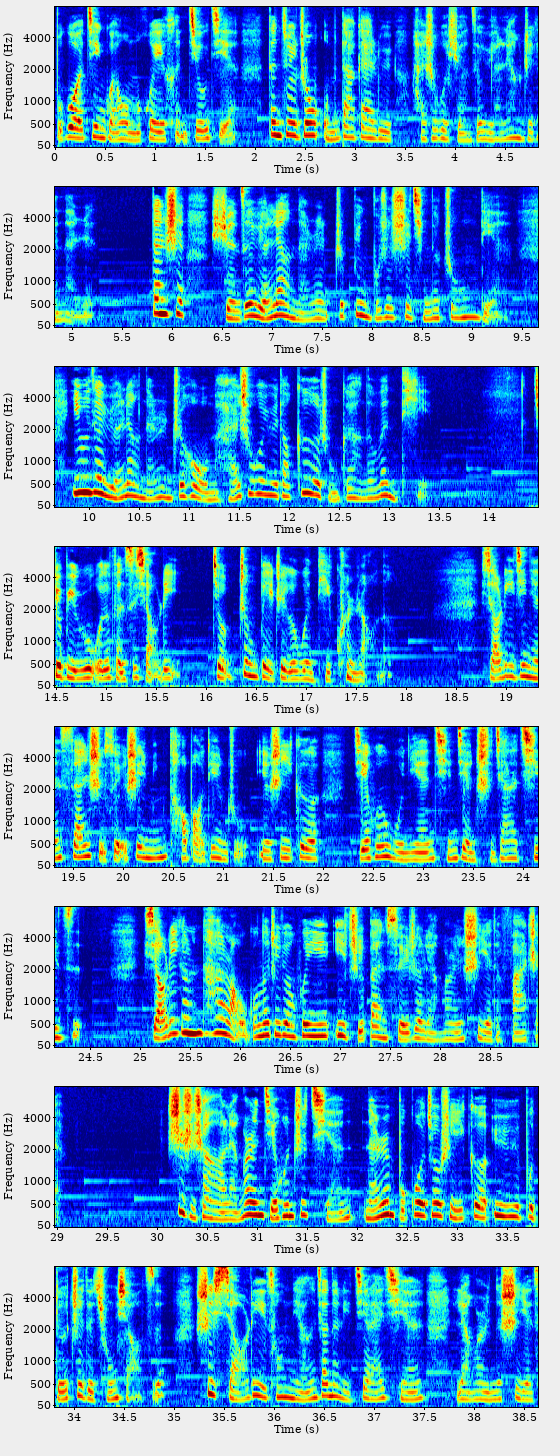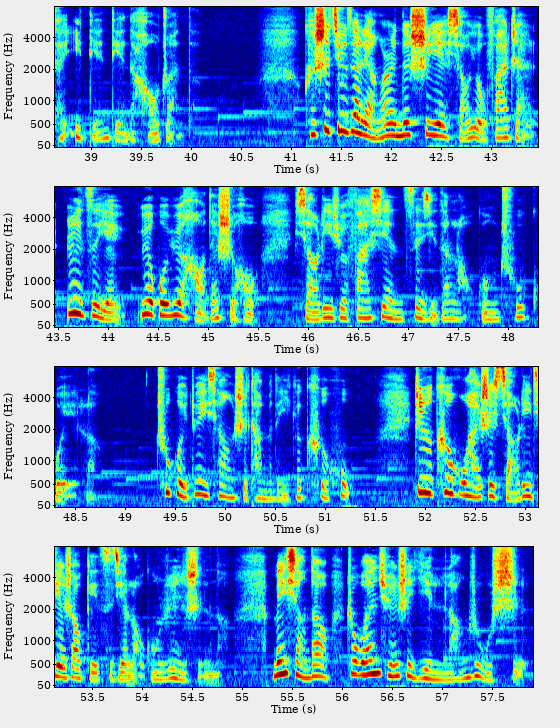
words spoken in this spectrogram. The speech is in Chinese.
不过，尽管我们会很纠结，但最终我们大概率还是会选择原谅这个男人。但是，选择原谅男人，这并不是事情的终点，因为在原谅男人之后，我们还是会遇到各种各样的问题。就比如我的粉丝小丽，就正被这个问题困扰呢。小丽今年三十岁，是一名淘宝店主，也是一个结婚五年、勤俭持家的妻子。小丽跟她老公的这段婚姻，一直伴随着两个人事业的发展。事实上啊，两个人结婚之前，男人不过就是一个郁郁不得志的穷小子，是小丽从娘家那里借来钱，两个人的事业才一点点的好转的。可是就在两个人的事业小有发展，日子也越过越好的时候，小丽却发现自己的老公出轨了，出轨对象是他们的一个客户，这个客户还是小丽介绍给自己老公认识的呢。没想到这完全是引狼入室。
